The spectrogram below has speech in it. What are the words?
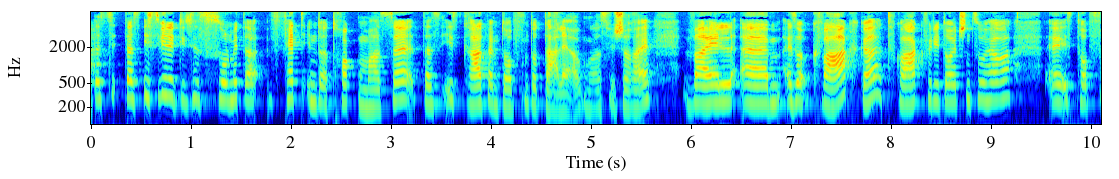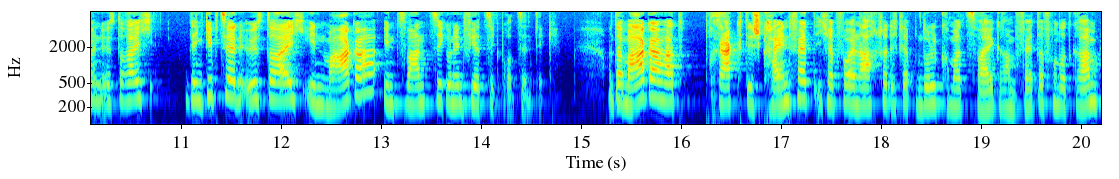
das, das ist wieder dieses so mit der Fett in der Trockenmasse. Das ist gerade beim Topfen totale Augenauswischerei, weil, ähm, also Quark, gell? Quark für die deutschen Zuhörer, äh, ist Topfen in Österreich. Den gibt es ja in Österreich in mager, in 20 und in 40 prozentig. Und der Mager hat praktisch kein Fett. Ich habe vorher nachgeschaut, ich glaube 0,2 Gramm Fett auf 100 Gramm.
